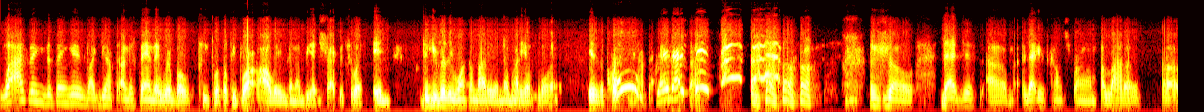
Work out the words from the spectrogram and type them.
Well, I think the thing is, like, you have to understand that we're both people, so people are always going to be attracted to us. And do you really want somebody that nobody else wants? Is the question Ooh, you have to ask. so that just um, that just comes from a lot of uh,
